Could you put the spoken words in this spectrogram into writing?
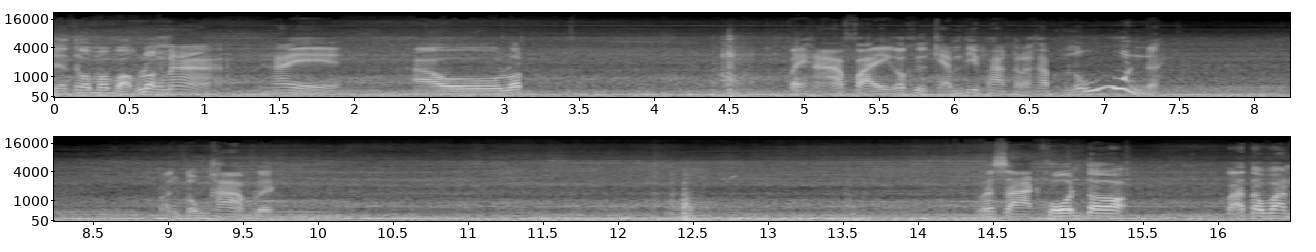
จะโทรมาบอกล่วงหน้า ให้เอารถ ไปหาไฟก็คือแคมป์ที่พักนะครับ นู่นฝั่งตรงข้ามเลย มาสาดโคนต่อปลาตะวัน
